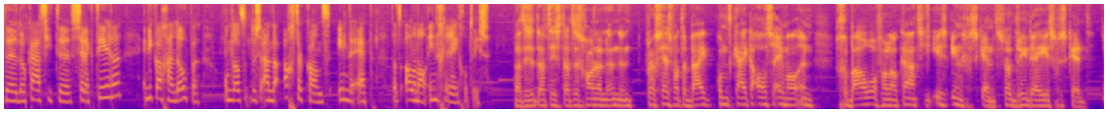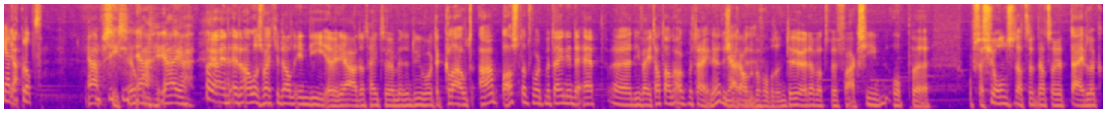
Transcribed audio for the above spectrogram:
de locatie te selecteren. En die kan gaan lopen. Omdat dus aan de achterkant in de app dat allemaal ingeregeld is. Dat is, dat is, dat is gewoon een, een, een proces wat erbij komt kijken als eenmaal een gebouw of een locatie is ingescand. Zo 3D is gescand. Ja, dat Ja. klopt. Ja, precies. Heel ja, ja, ja. Nou ja, en, en alles wat je dan in die, eh, ja, dat heet eh, met een duur woord de cloud aanpast, dat wordt meteen in de app, eh, die weet dat dan ook meteen. Hè? Dus Ja, je kan de- bijvoorbeeld een deur, dat wat we vaak zien op, eh, op stations, dat, er- dat er tijdelijk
